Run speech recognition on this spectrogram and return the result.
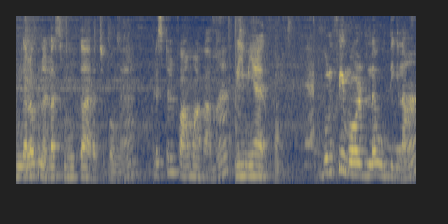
இந்தளவுக்கு நல்லா ஸ்மூத்தாக அரைச்சிக்கோங்க. கிறிஸ்டல் ஃபார்ம் ஆகாமல் க்ரீமியாக இருக்கும். குல்ஃபி மோல்டில் ஊற்றிக்கலாம்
